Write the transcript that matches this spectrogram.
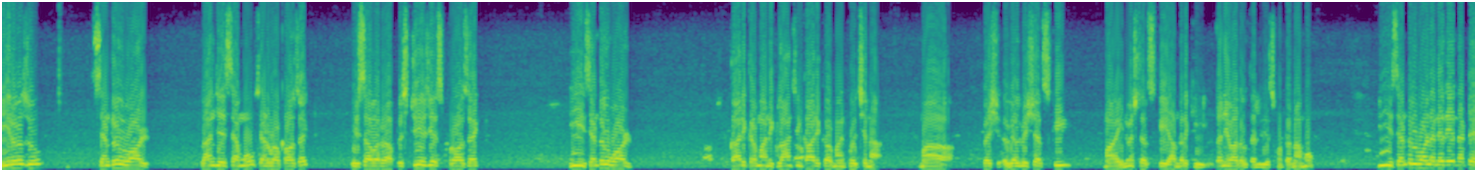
ఈరోజు సెంట్రల్ వాల్ లాంచ్ చేశాము central wall project it's our prestigious project ఈ సెంట్రల్ వరల్డ్ కార్యక్రమానికి లాంచింగ్ కార్యక్రమానికి వచ్చిన మా వెల్ విషర్స్కి మా ఇన్వెస్టర్స్కి అందరికీ ధన్యవాదాలు తెలియజేసుకుంటున్నాము. ఈ సెంట్రల్ వరల్డ్ అనేది ఏంటంటే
